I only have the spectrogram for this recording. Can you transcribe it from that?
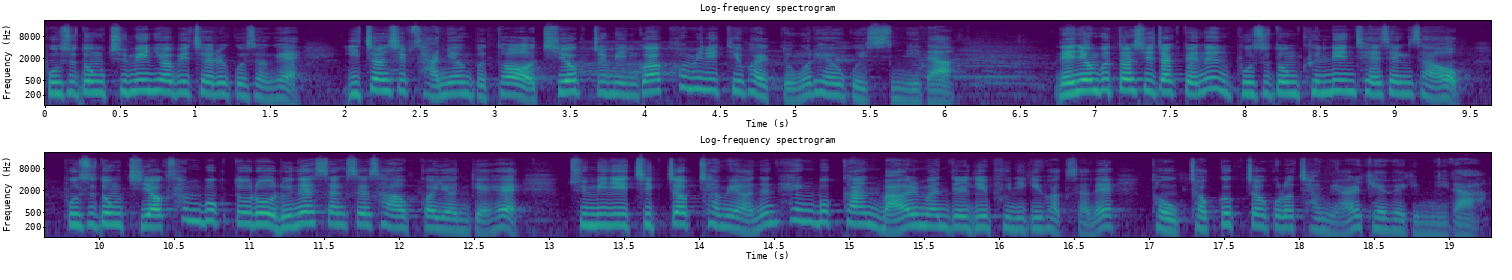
보수동 주민협의체를 구성해 2014년부터 지역 주민과 커뮤니티 활동을 해오고 있습니다. 내년부터 시작되는 보수동 근린 재생 사업, 보수동 지역 삼복도로 르네상스 사업과 연계해 주민이 직접 참여하는 행복한 마을 만들기 분위기 확산에 더욱 적극적으로 참여할 계획입니다.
